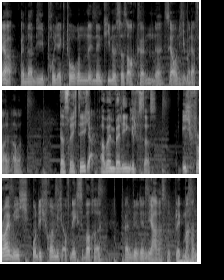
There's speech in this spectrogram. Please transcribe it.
Ja, wenn dann die Projektoren in den Kinos das auch können, ne? Ist ja auch nicht immer der Fall, aber Das ist richtig, Ja. aber in Berlin gibt's das. ich freue mich und ich freue mich auf nächste Woche, wenn wir den Jahresrückblick machen.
